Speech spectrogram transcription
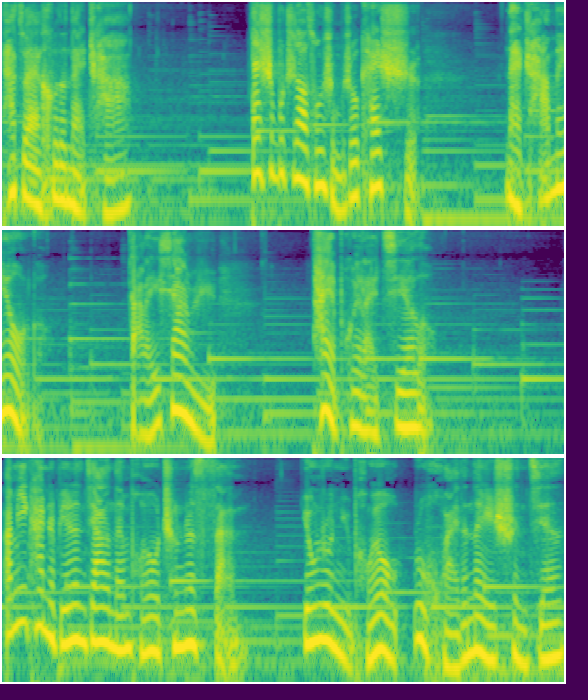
他最爱喝的奶茶。但是不知道从什么时候开始，奶茶没有了，打雷下雨，他也不会来接了。阿咪看着别人家的男朋友撑着伞，拥入女朋友入怀的那一瞬间，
